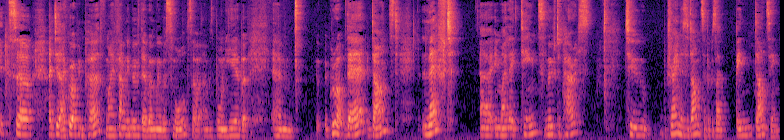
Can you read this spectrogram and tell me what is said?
It's uh, I did. I grew up in Perth. My family moved there when we were small, so I was born here. But um, grew up there, danced, left uh, in my late teens, moved to Paris to train as a dancer because I'd been dancing.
